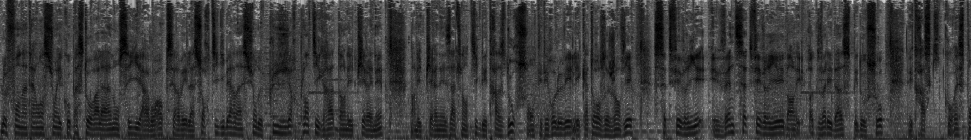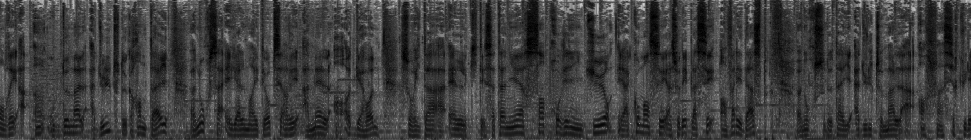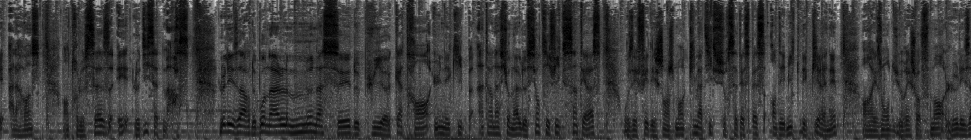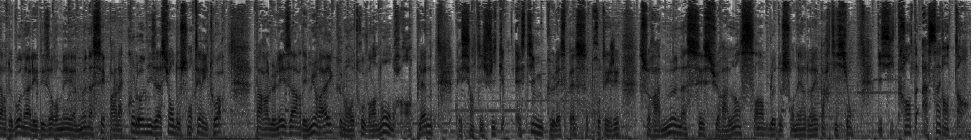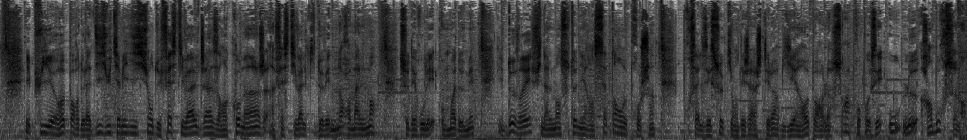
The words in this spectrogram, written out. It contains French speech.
Le Fonds d'intervention éco-pastorale a annoncé hier avoir observé la sortie d'hibernation de plusieurs plantigrades dans les Pyrénées. Dans les Pyrénées-Atlantiques, des traces d'ours ont été relevées les 14 janvier, 7 février et 27 février dans les Hautes-Vallées d'Aspe et d'Ossau. Des traces qui correspondraient à un ou deux mâles adultes de grande taille. Un ours a également été observé à Mel en Haute-Garonne. Sorita a, elle, quitté sa tanière sans progéniture et a commencé à se déplacer en vallée d'Aspe. Un ours de taille adulte mâle a enfin circulé à la Reims entre le 16 et le 17 mars. Le lézard de Bonal, menacé depuis 4 ans, une équipe internationale de scientifiques s'intéresse aux effets des changements climatiques sur cette espèce endémique des Pyrénées. En raison du réchauffement, le lézard de Bonal est désormais menacé par la colonisation de son territoire par le lézard des murailles que l'on retrouve en nombre en plaine. Les scientifiques estiment que l'espèce protégée sera menacée sur l'ensemble de son aire de répartition d'ici 30 à 50 ans. Et puis, report de la 18e édition du festival Jazz en Comminges, un festival qui devait normalement se dérouler au mois de mai. Il devrait finalement se tenir en septembre prochain. Pour celles et ceux qui ont déjà acheté leur billet, un report leur sera proposé ou le remboursement.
